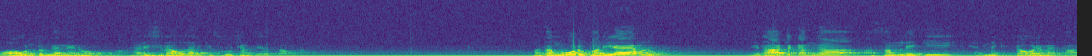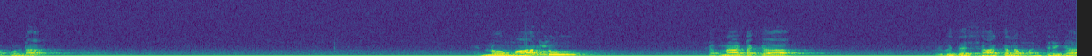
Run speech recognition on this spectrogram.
బాగుంటుందని నేను హరీష్ రావు గారికి సూచన చేస్తా ఉన్నాను పదమూడు పర్యాయములు నిరాటకంగా అసెంబ్లీకి ఎన్నిక కావడమే కాకుండా ఎన్నో మార్లు కర్ణాటక వివిధ శాఖల మంత్రిగా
